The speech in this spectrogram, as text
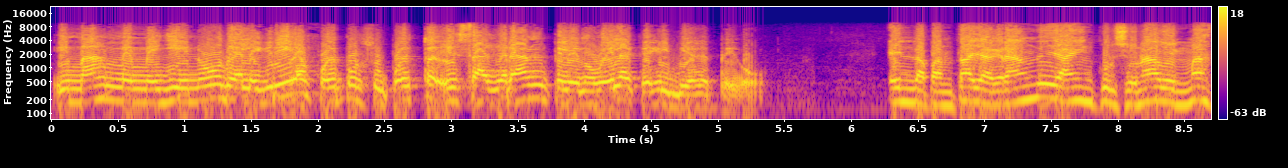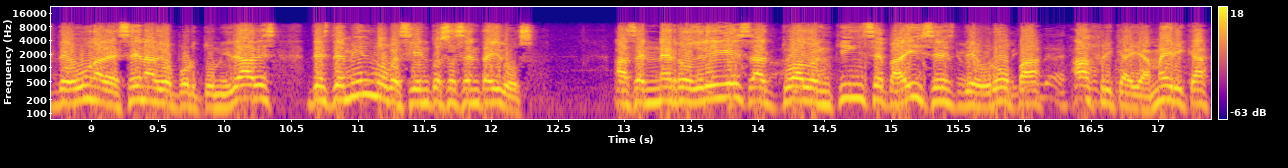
y más me, llenó de alegría fue, por supuesto, esa gran telenovela que es El Viejo Espigón. En la pantalla grande ha incursionado en más de una decena de oportunidades desde 1962. Asenné Rodríguez ha actuado en 15 países de Europa, África y América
